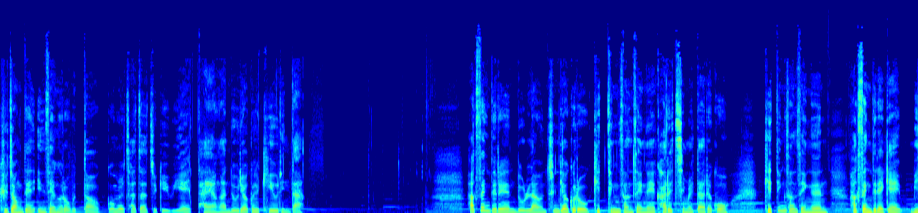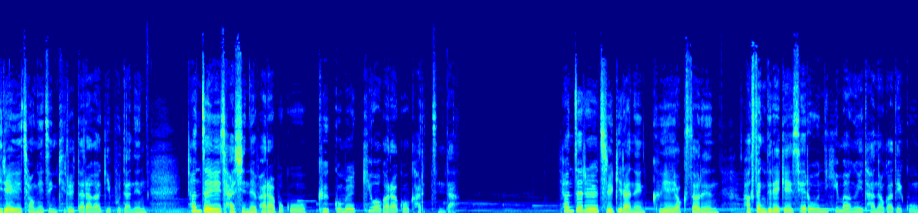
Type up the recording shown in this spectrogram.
규정된 인생으로부터 꿈을 찾아주기 위해 다양한 노력을 기울인다. 학생들은 놀라운 충격으로 키팅 선생의 가르침을 따르고 키팅 선생은 학생들에게 미래의 정해진 길을 따라가기보다는 현재의 자신을 바라보고 그 꿈을 키워가라고 가르친다. 현재를 즐기라는 그의 역설은 학생들에게 새로운 희망의 단어가 되고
